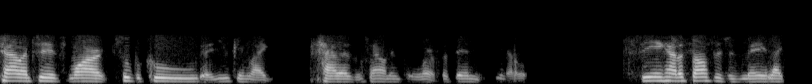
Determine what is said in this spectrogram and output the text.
talented, smart, super cool, that you can like have as a sounding board. But then, you know, seeing how the sausage is made, like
